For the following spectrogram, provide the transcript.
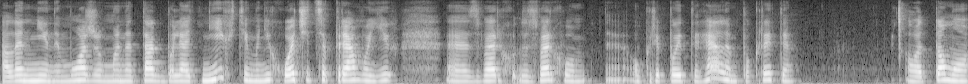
але ні, не можу. В мене так болять нігті, мені хочеться прямо їх е, зверху, зверху е, укріпити гелем, покрити. От, тому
